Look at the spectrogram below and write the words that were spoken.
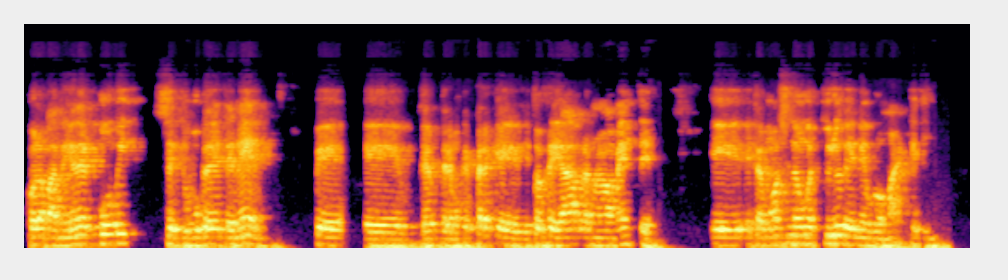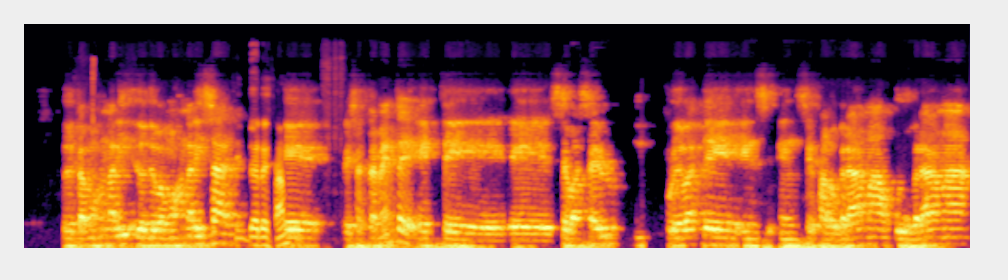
con la pandemia del COVID, se tuvo que detener. Pero, eh, tenemos que esperar que esto reabra nuevamente. Estamos haciendo un estudio de neuromarketing donde, estamos donde vamos a analizar exactamente este se va a hacer pruebas de encefalograma, holograma,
